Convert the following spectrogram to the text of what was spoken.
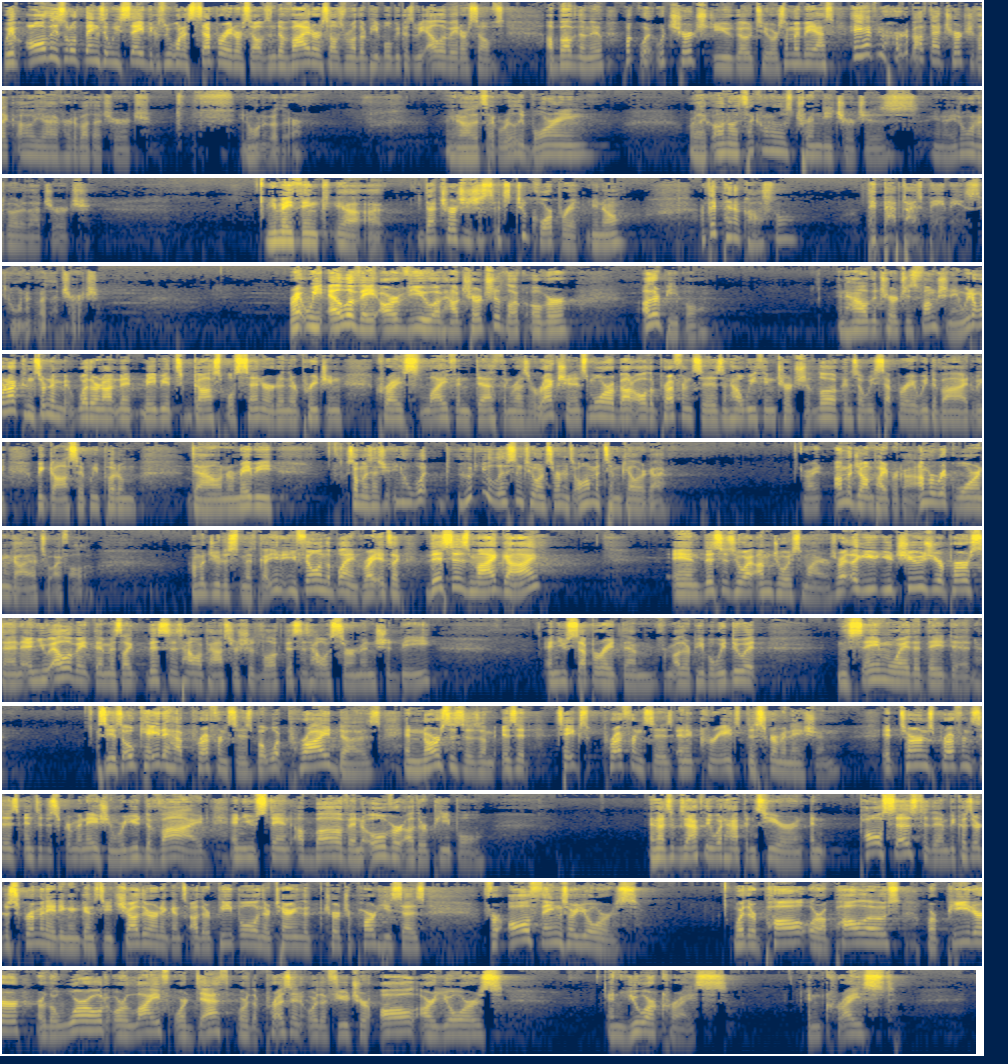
We have all these little things that we say because we want to separate ourselves and divide ourselves from other people because we elevate ourselves above them. What, what, what church do you go to? Or somebody may ask, hey, have you heard about that church? You're like, oh, yeah, I've heard about that church. You don't want to go there. You know, it's like really boring. We're like, oh, no, it's like one of those trendy churches. You know, you don't want to go to that church. You may think, yeah, I, that church is just, it's too corporate, you know? Aren't they Pentecostal? They baptize babies. You don't want to go to that church. Right? We elevate our view of how church should look over other people and how the church is functioning. We don't, we're not concerned whether or not maybe it's gospel centered and they're preaching Christ's life and death and resurrection. It's more about all the preferences and how we think church should look. And so we separate, we divide, we, we gossip, we put them down. Or maybe someone says, you know, what, who do you listen to on sermons? Oh, I'm a Tim Keller guy. Right? I'm a John Piper guy. I'm a Rick Warren guy. That's who I follow. I'm a Judah Smith guy. You, you fill in the blank, right? It's like, this is my guy and this is who I, am Joyce Myers, right? Like you, you choose your person and you elevate them as like, this is how a pastor should look, this is how a sermon should be. And you separate them from other people. We do it in the same way that they did. See, it's okay to have preferences, but what pride does and narcissism is it takes preferences and it creates discrimination. It turns preferences into discrimination, where you divide and you stand above and over other people. And that's exactly what happens here. And Paul says to them, because they're discriminating against each other and against other people and they're tearing the church apart, he says, For all things are yours whether Paul or Apollos or Peter or the world or life or death or the present or the future, all are yours, and you are Christ, and Christ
